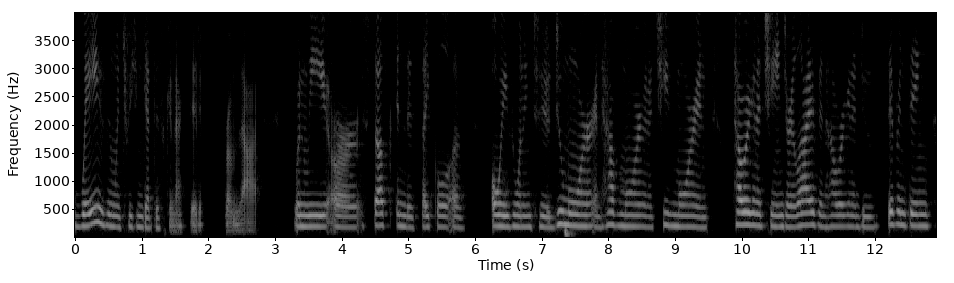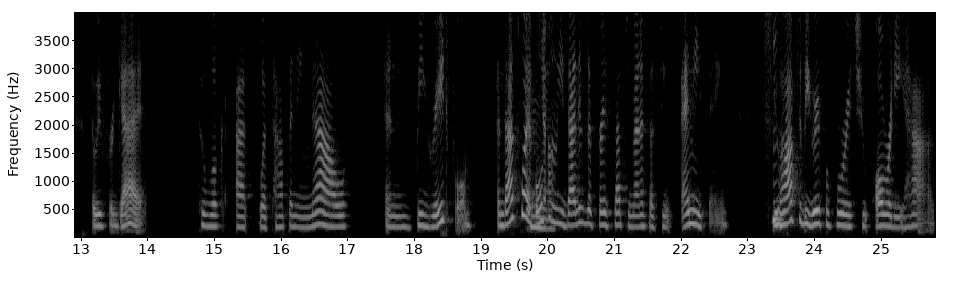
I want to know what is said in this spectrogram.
ways in which we can get disconnected from that. When we are stuck in this cycle of always wanting to do more and have more and achieve more and how we're going to change our life and how we're going to do different things that we forget to look at what's happening now and be grateful. And that's why mm, ultimately yeah. that is the first step to manifesting anything. you have to be grateful for what you already have.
